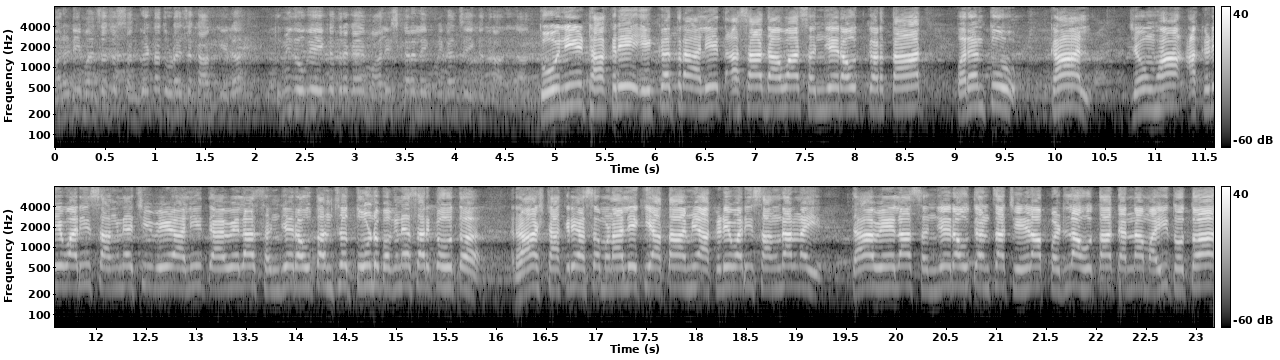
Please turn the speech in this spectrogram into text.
मराठी माणसाच्या संघटना तोडायचं काम केलं. तुम्ही दोघे एकत्र काय मालिश करायला एकमेकांचे एकत्र आहात. दोन्ही ठाकरे एकत्र आलेत असा दावा संजय राऊत करतात. परंतु काल जेव्हा आकडेवारी सांगण्याची वेळ आली त्यावेळेला संजय राऊतांचं तोंड बघण्यासारखं होतं. राज ठाकरे असं म्हणाले की आता आम्ही आकडेवारी सांगणार नाही. त्यावेळेला संजय राऊत यांचा चेहरा पडला होता. त्यांना माहीत होतं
